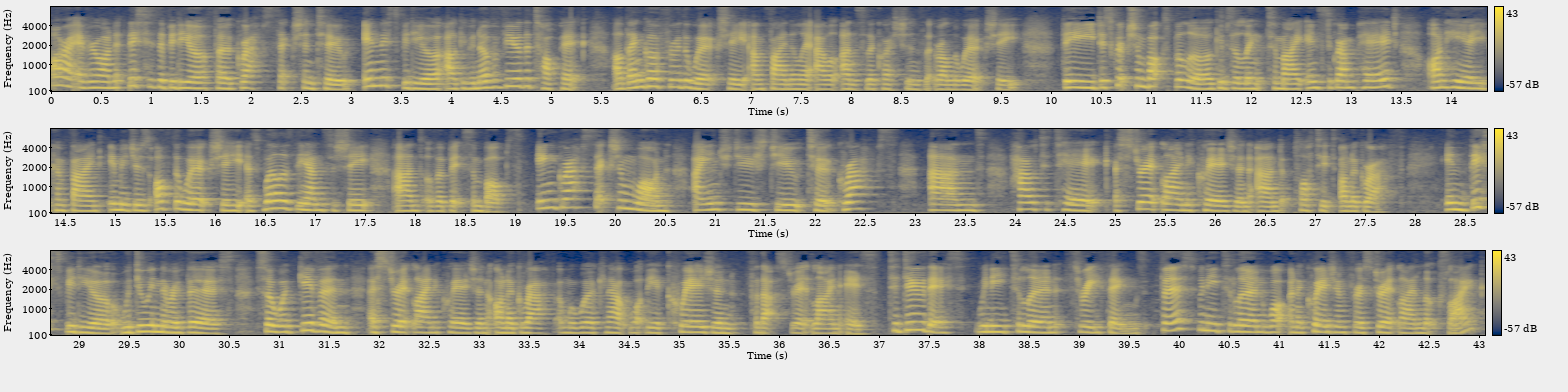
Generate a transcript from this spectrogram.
Alright everyone, this is a video for graphs section 2. In this video I'll give an overview of the topic, I'll then go through the worksheet and finally I will answer the questions that are on the worksheet. The description box below gives a link to my Instagram page. On here you can find images of the worksheet as well as the answer sheet and other bits and bobs. In graphs section 1 I introduced you to graphs and how to take a straight line equation and plot it on a graph. In this video, we're doing the reverse. So we're given a straight line equation on a graph and we're working out what the equation for that straight line is. To do this, we need to learn three things. First, we need to learn what an equation for a straight line looks like.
